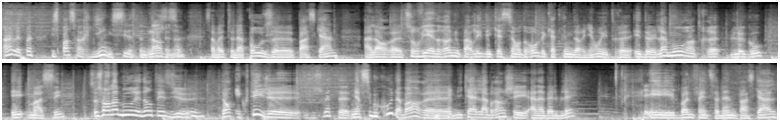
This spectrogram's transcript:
Ah, la semaine- il se passera rien ici la semaine Non, prochaine. c'est ça. hein. Ça va être la pause euh, Pascal. Alors, euh, tu reviendras nous parler des questions drôles de Catherine Dorion et, de- et de l'amour entre Legault et Massé. Ce soir, l'amour est dans tes yeux. Donc, écoutez, je, je vous souhaite... euh, merci beaucoup d'abord, euh, Michael Labranche et Annabelle Blais. Et bonne fin de semaine, Pascal.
